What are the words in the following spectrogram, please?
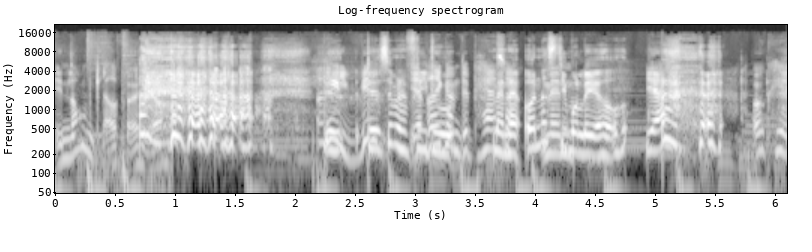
enormt glad for at høre. Helt vildt. Det er simpelthen, jeg fordi ved ikke, du, om det passer. man er understimuleret. Men, ja, okay.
